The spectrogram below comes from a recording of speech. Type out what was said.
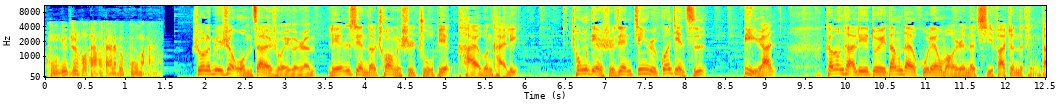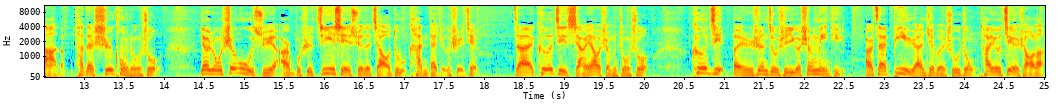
恐惧之后它会带来个不满。说了必胜，我们再来说一个人，连线的创始主编凯文·凯利。充电时间今日关键词：必然。凯文·凯利对当代互联网人的启发真的挺大的。他在《失控》中说，要用生物学而不是机械学的角度看待这个世界。在《科技想要什么》中说。科技本身就是一个生命体，而在《必然》这本书中，他又介绍了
